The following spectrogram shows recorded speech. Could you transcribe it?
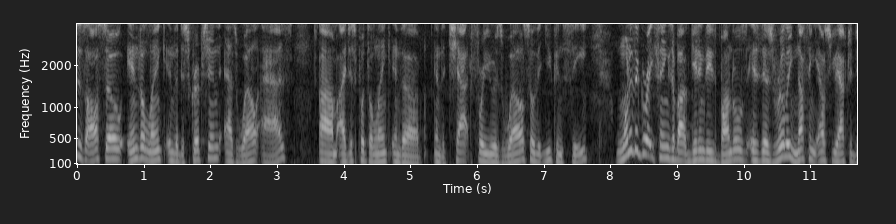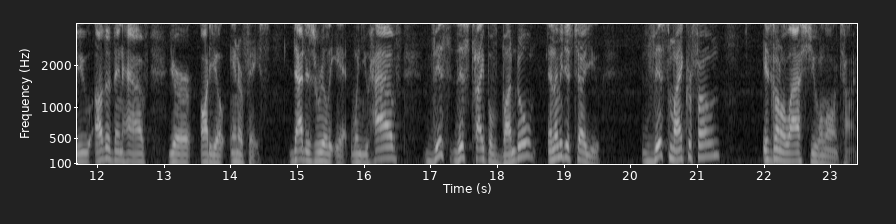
is also in the link in the description as well as um, I just put the link in the in the chat for you as well so that you can see. One of the great things about getting these bundles is there's really nothing else you have to do other than have your audio interface. That is really it. When you have this this type of bundle, and let me just tell you, this microphone is going to last you a long time.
